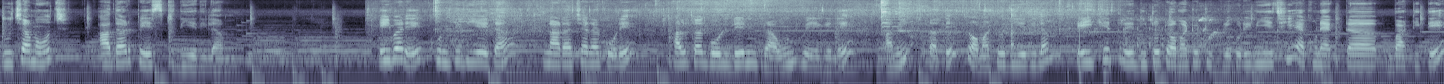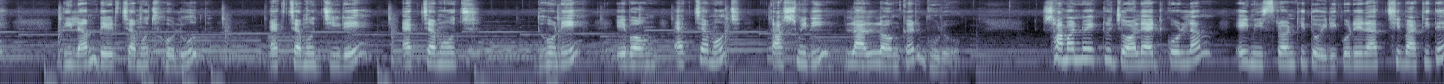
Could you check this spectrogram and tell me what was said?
দু চামচ আদার পেস্ট দিয়ে দিলাম। এইবারে খুন্তি দিয়ে এটা নাড়াচাড়া করে হালকা গোল্ডেন ব্রাউন হয়ে গেলে আমি তাতে টমেটো দিয়ে দিলাম। এই ক্ষেত্রে দুটো টমেটো টুকরো করে নিয়েছি। এখন একটা বাটিতে দিলাম দেড় চামচ হলুদ, এক চামচ জিরে, এক চামচ ধনে এবং এক চামচ কাশ্মীরি লাল লঙ্কার গুঁড়ো। সামান্য একটু জল অ্যাড করলাম। এই মিশ্রণটি তৈরি করে রাখছি বাটিতে।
